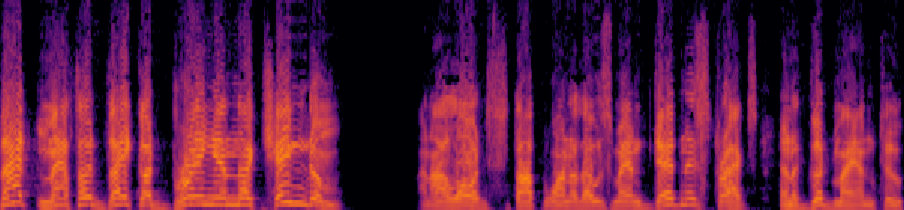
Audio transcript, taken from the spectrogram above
that method they could bring in the kingdom. And our Lord stopped one of those men dead in his tracks, and a good man too,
